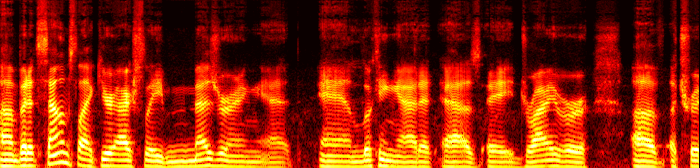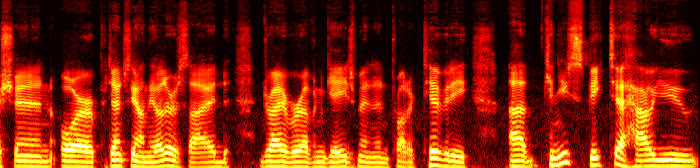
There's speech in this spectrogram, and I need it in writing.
um, but it sounds like you're actually measuring it and looking at it as a driver of attrition or potentially on the other side, driver of engagement and productivity. Uh, can you speak to how you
